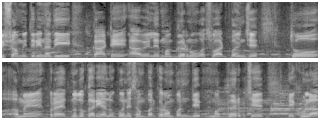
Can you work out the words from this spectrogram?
વિશ્વામિત્રી નદી કાંઠે આવેલે મગરનું વસવાટ પણ છે, તો અમે પ્રયત્નો તો કર્યા, લોકોને સંપર્ક કરવાનો પણ જે મગર છે, એ ખુલ્લા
